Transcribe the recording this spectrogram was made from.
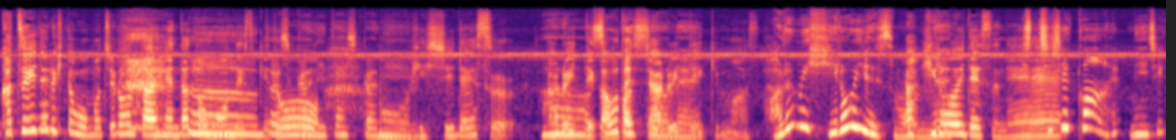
担いでる人ももちろん大変だと思うんですけど。確かに確かに。もう必死です歩いて頑張って歩いていきます。晴海広いですもんね。広いですね。七時間二時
